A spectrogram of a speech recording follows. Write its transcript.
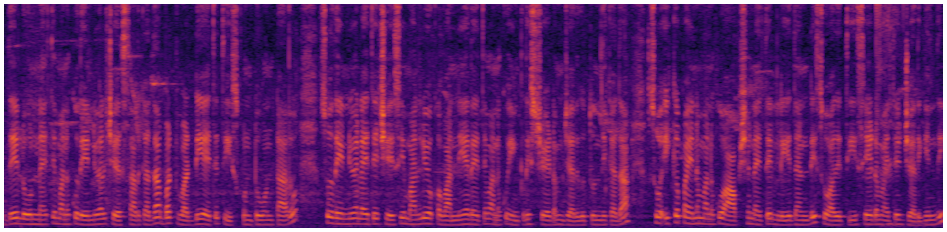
అదే లోన్ అయితే మనకు రెన్యువల్ చేస్తారు కదా. బట్ వడ్డీ అయితే తీసుకుంటూ ఉంటారు. సో రెన్యువల్ అయితే చేసి మళ్ళీ ఒక వన్ ఇయర్ అయితే మనకు ఇంక్రీజ్ చేయడం జరుగుతుంది కదా. సో ఇకపైన మనకు ఆప్షన్ అయితే లేదండి. సో అది తీసేయడం అయితే జరిగింది.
